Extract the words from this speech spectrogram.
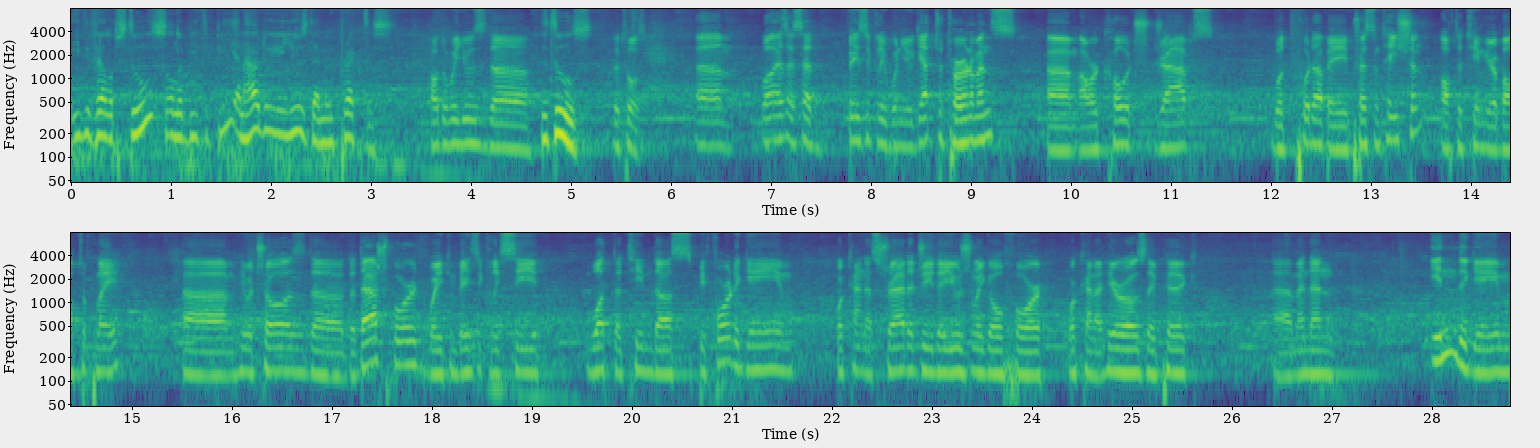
he develops tools on the BTP, and how do you use them in practice? How do we use the The tools. the tools. Um, well, as I said, basically, when you get to tournaments, um, our coach Jabs would put up a presentation of the team you're about to play. Um, he would show us the, the dashboard where you can basically see what the team does before the game, what kind of strategy they usually go for, what kind of heroes they pick, um, and then in the game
